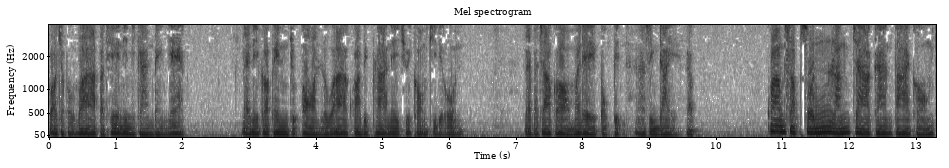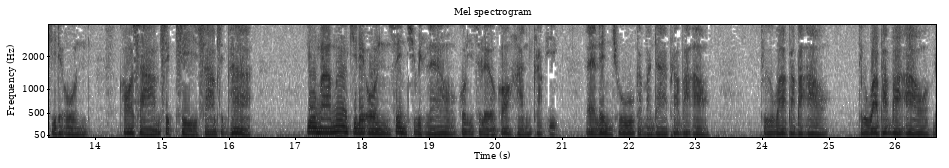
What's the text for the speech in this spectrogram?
ก็จะพบว่าประเทศนี้มีการแบ่งแยก และนี่ก็เป็นจุดอ่อนหรือว่าความผิดพลาดในชีวิตของกิเดโอน และพระเจ้าก็ไม่ได้ปกปิดสิ่งใดครับ ความสับสนหลังจากการตายของกิเดโอน ข้อ 34 35 อยู่มาเมื่อกิเดโอนสิ้นชีวิตแล้ว คนอิสราเอลก็หันกลับอีก และเล่นชู้กับบรรดาพระบาอัลถือว่าพระบาอัลถือว่าพระบาอัลเบ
